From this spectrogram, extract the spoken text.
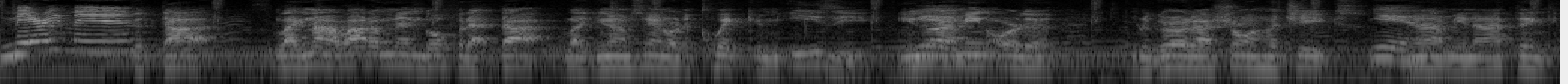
Married man. the dot. Like nah, a lot of men go for that dot. Like you know what I'm saying, or the quick and easy. You know what I mean, or the the girl that's showing her cheeks. Yeah. You know what I mean, and I think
